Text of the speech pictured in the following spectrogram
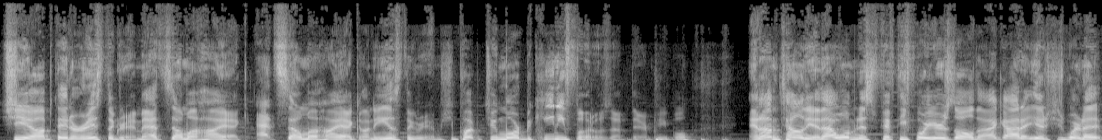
She updated her Instagram at Selma Hayek, at Selma Hayek on the Instagram. She put two more bikini photos up there, people. And I'm telling you, that woman is 54 years old. I got it. You know, she's wearing a,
